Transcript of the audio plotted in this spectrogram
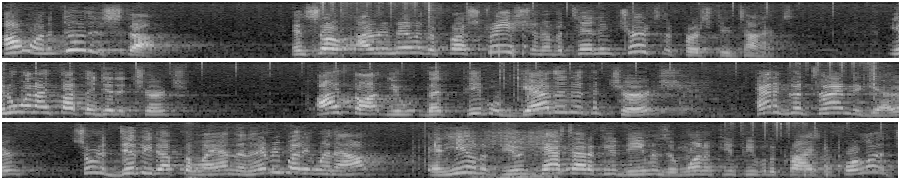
I want to do this stuff. And so I remember the frustration of attending church the first few times. You know what I thought they did at church? I thought you, that people gathered at the church, had a good time together, sort of divvied up the land, and everybody went out and healed a few, and cast out a few demons, and won a few people to Christ before lunch.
